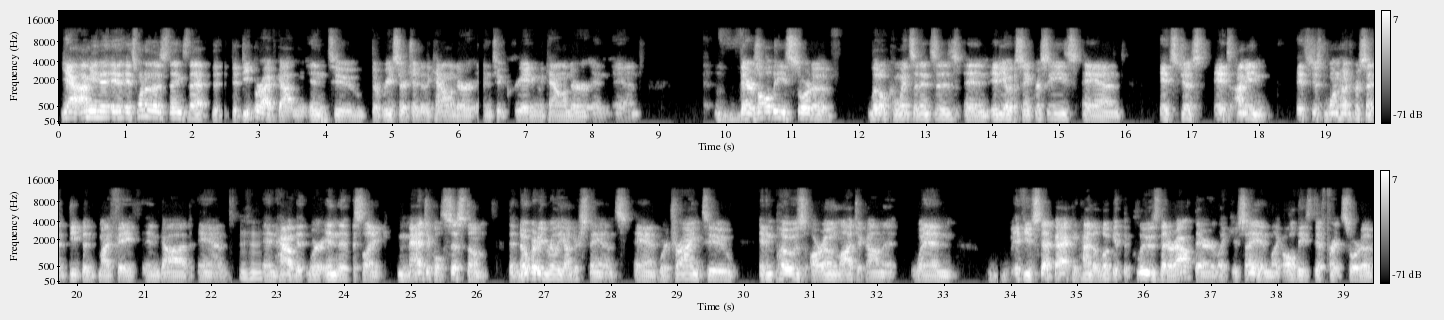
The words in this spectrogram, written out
yeah. I mean, it- it's one of those things that the the deeper I've gotten into the research into the calendar, into creating the calendar, and and there's all these sort of little coincidences and idiosyncrasies, and it's just it's. I mean, it's just 100% deepened my faith in God and hmm and how that we're in this like magical system that nobody really understands and we're trying to impose our own logic on it when if you step back and kind of look at the clues that are out there like you're saying like all these different sort of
